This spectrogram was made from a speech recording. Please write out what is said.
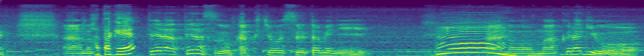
あの畑？テラテラスを拡張するためにあの枕木を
